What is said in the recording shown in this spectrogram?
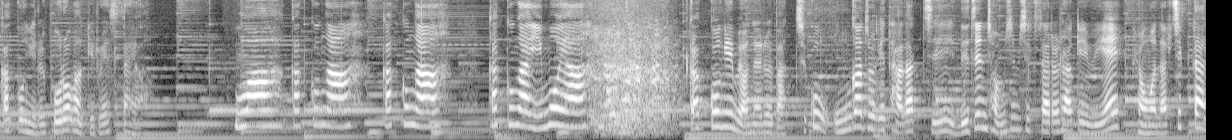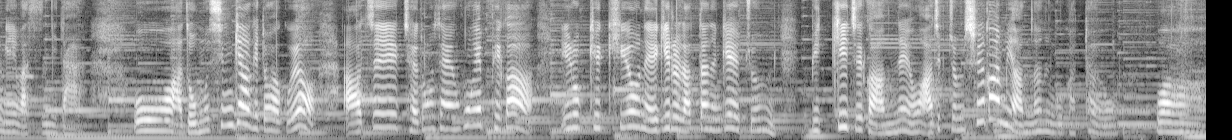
까꿍이를 보러 가기로 했어요. 우와, 까꿍아, 까꿍아, 까꿍아 이모야. 까꿍이 면회를 마치고 온 가족이 다 같이 늦은 점심 식사를 하기 위해 병원 앞 식당에 왔습니다. 오, 아, 너무 신기하기도 하고요. 아직 제 동생 홍해피가 이렇게 귀여운 아기를 낳았다는 게 좀 믿기지가 않네요. 아직 좀 실감이 안 나는 것 같아요. 와,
